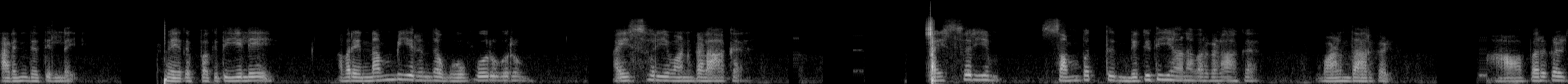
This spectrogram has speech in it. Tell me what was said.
அடைந்ததில்லை. வேத பகுதியிலே அவரை நம்பியிருந்த ஒவ்வொருவரும் ஐஸ்வர்யவான்களாக ஐஸ்வர்யம் சம்பத்து மிகுதியானவர்களாக வாழ்ந்தார்கள். அவர்கள்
